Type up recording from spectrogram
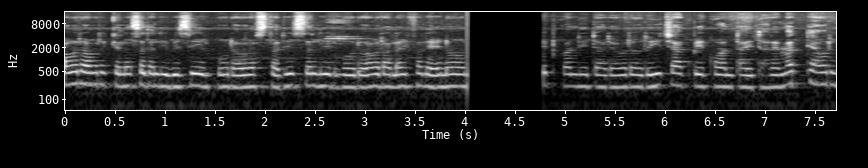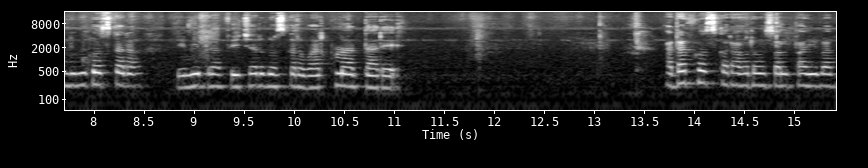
ಅವರು ಅವರ ಕೆಲಸದಲ್ಲಿ ಬ್ಯುಸಿ ಇರ್ಬೋದು, ಅವರ ಸ್ಟಡೀಸಲ್ಲಿ ಇರ್ಬೋದು, ಅವರ ಲೈಫಲ್ಲಿ ಏನೋ ಇಟ್ಕೊಂಡಿದ್ದಾರೆ, ಅವರು ರೀಚ್ ಆಗಬೇಕು ಅಂತ ಇದ್ದಾರೆ. ಮತ್ತು ಅವರು ನಿಮಗೋಸ್ಕರ ನಿಮ್ಮಿಬ್ಬರ ಫ್ಯೂಚರ್ಗೋಸ್ಕರ ವರ್ಕ್ ಮಾಡ್ತಾರೆ. ಅದಕ್ಕೋಸ್ಕರ ಅವರು ಸ್ವಲ್ಪ ಇವಾಗ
